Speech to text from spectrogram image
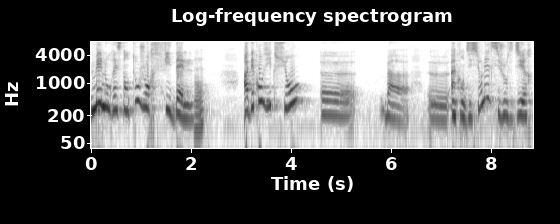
Mais nous restons toujours fidèles hum. à des convictions euh, bah, euh, inconditionnelles, si j'ose dire.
